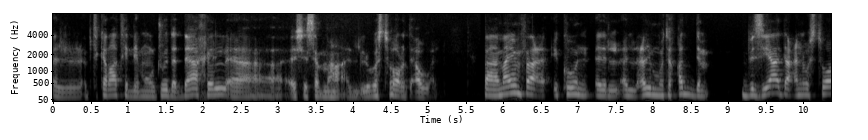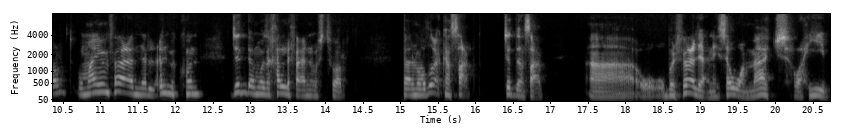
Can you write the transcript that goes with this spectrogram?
الابتكارات اللي موجودة داخل آه إيش يسمها ال Westworld أول. فما ينفع يكون العلم متقدم بزيادة عن Westworld وما ينفع إن العلم يكون جدا متخلف عن Westworld فالموضوع كان صعب جدا صعب. آه وبالفعل يعني سوى ماتش رهيب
